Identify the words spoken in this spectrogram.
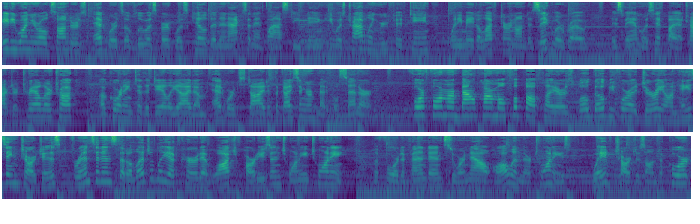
81 year old Saunders Edwards of Lewisburg was killed in an accident last evening. He was traveling Route 15 when he made a left turn onto Ziegler Road. His van was hit by a tractor trailer truck. According to the Daily Item, Edwards died at the Geisinger Medical Center. Four former Mount Carmel football players will go before a jury on hazing charges for incidents that allegedly occurred at watch parties in 2020. The four defendants, who are now all in their 20s, waived charges onto court,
